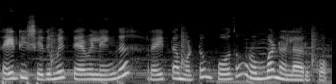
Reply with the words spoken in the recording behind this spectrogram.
சைட் டிஷ் எதுவுமே தேவையில்லைங்க. ரைத்தா மட்டும் போதும் ரொம்ப நல்லாயிருக்கும்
